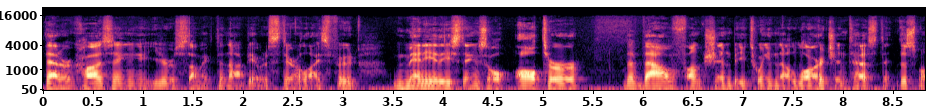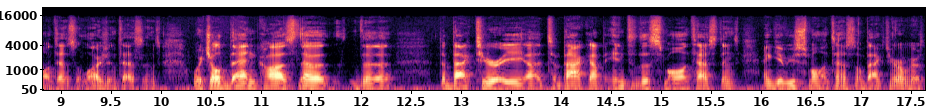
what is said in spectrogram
that are causing your stomach to not be able to sterilize food, many of these things will alter the valve function between the large intestine, the small intestine, large intestines, which will then cause the the the bacteria uh, to back up into the small intestines and give you small intestinal bacterial overgrowth.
